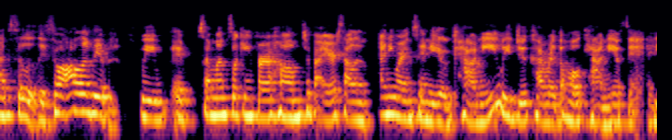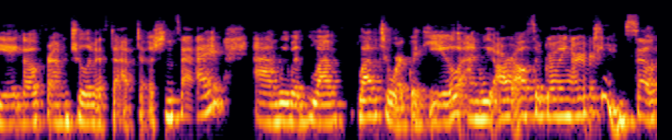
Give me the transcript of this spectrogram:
Absolutely. So all of the above. We, if someone's looking for a home to buy or sell anywhere in San Diego County, we do cover the whole county of San Diego from Chula Vista up to Oceanside. Um, we would love love to work with you, and we are also growing our team. So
